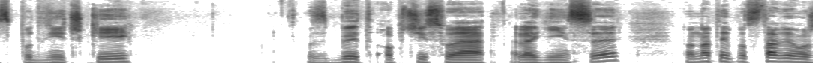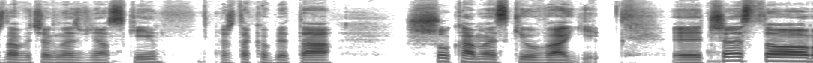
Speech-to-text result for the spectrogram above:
spódniczki, zbyt obcisłe leginsy. No, na tej podstawie można wyciągnąć wnioski, że ta kobieta szuka męskiej uwagi. Y, Często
